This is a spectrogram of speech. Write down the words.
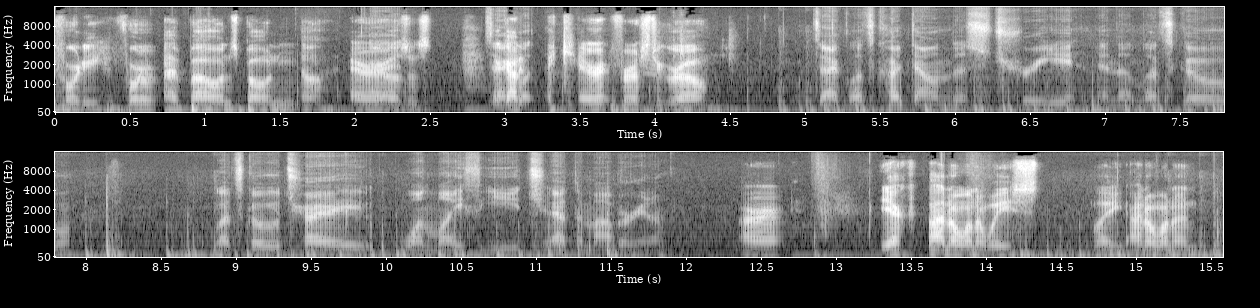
40, 45 bones, bone meal, arrows. and s- I Zach, got let- a carrot for us to grow. Zach, let's cut down this tree, and then let's go, let's go try one life each at the mob arena. Alright. Yeah, I don't want to waste, like, I don't want to,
